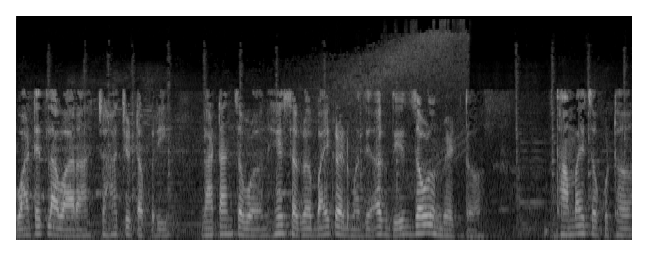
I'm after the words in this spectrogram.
वाटेतला वारा चहाची टपरी घाटांचं वळण हे सगळं बाईक राईडमध्ये अगदी जवळून भेटतं. थांबायचं कुठं?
